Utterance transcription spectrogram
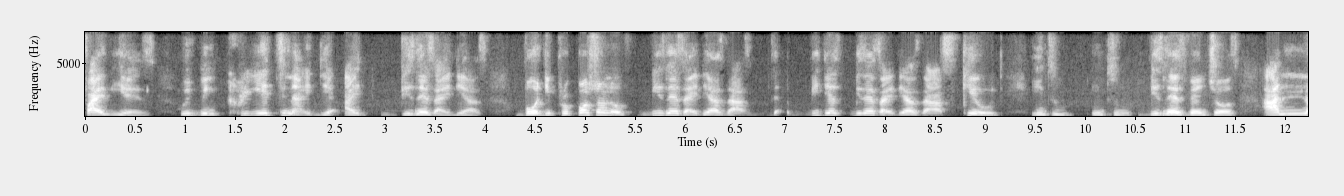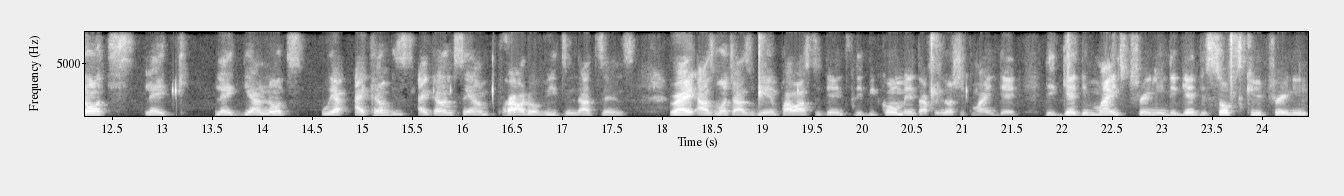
five years, we've been creating idea, I, business ideas, but the proportion of business ideas that business business ideas that are scaled into into business ventures are not like like they are not we are i can't be, i can't say i'm proud of it in that sense right? As much as we empower students they become entrepreneurship minded they get the mind training they get the soft skill training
